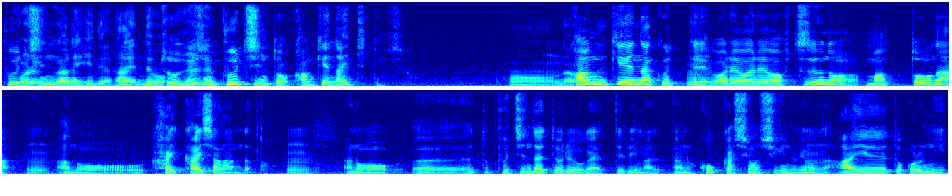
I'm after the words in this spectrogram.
プーチン。オリガルヒではない。でも。そう要するにプーチンとは関係ないって言ってるんですよ。ね、関係なくって我々は普通のまっとうな、うん、あの会会社なんだと、うん、あのえー、とプーチン大統領がやってる今あの国家資本主義のような、うん、ああいうところに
